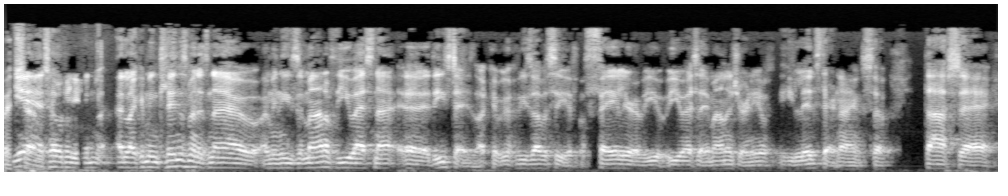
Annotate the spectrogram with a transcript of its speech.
Which, yeah, um, totally. And, and, like, I mean, Klinsmann is now. I mean, he's a man of the US now uh, these days. Like, he's obviously a, failure of a, U- USA manager, and he he lives there now. So that uh,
